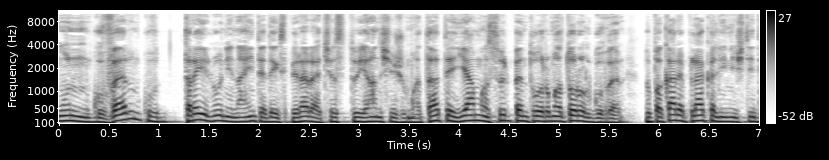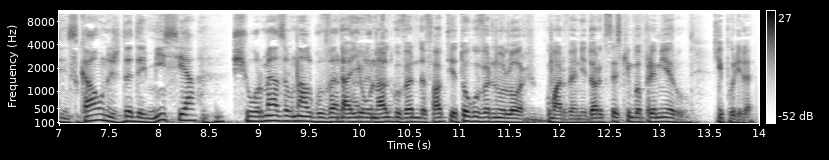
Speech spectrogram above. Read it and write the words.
un guvern cu trei luni înainte de expirarea acestui an și jumătate ia măsuri pentru următorul guvern, după care pleacă liniștit din scaun, își dă demisia uh-huh. și urmează un alt guvern. Da, e un alt guvern, de fapt, e tot guvernul lor, cum ar veni, doar că se schimbă premierul, chipurile.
